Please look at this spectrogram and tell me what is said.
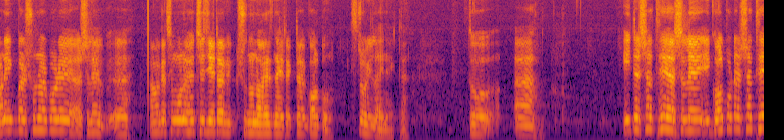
অনেকবার শোনার পরে আসলে আমার কাছে মনে হচ্ছে যে এটা শুধু নয়েজ না, এটা একটা গল্প স্টোরি লাইন একটা। তো এইটার সাথে আসলে, এই গল্পটার সাথে,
